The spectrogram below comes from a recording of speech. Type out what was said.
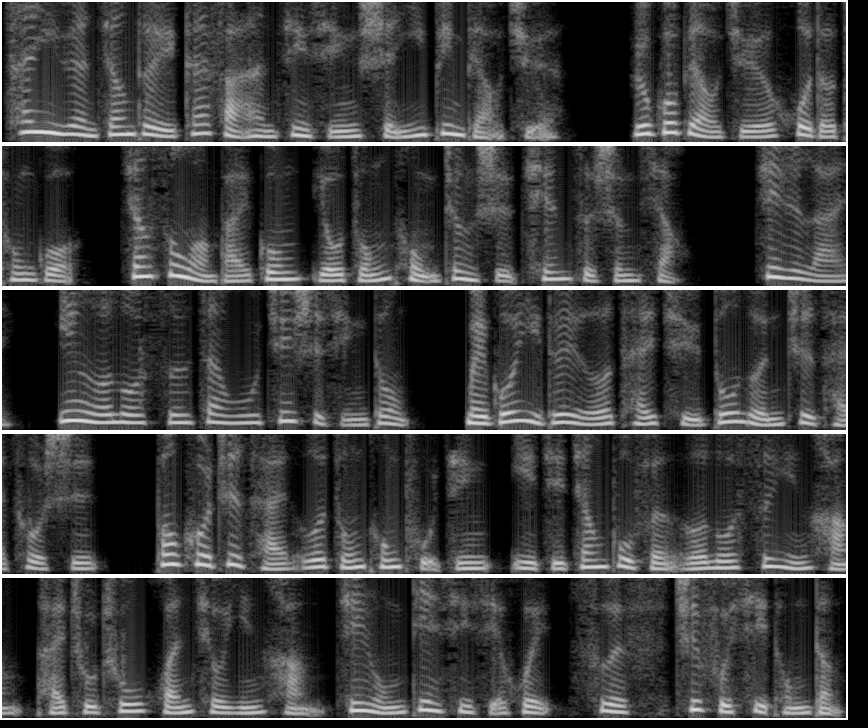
参议院将对该法案进行审议并表决。如果表决获得通过，将送往白宫，由总统正式签字生效。近日来，因俄罗斯在乌军事行动。美国已对俄采取多轮制裁措施，包括制裁俄总统普京，以及将部分俄罗斯银行排除出环球银行金融电信协会 SWIFT 支付系统等。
